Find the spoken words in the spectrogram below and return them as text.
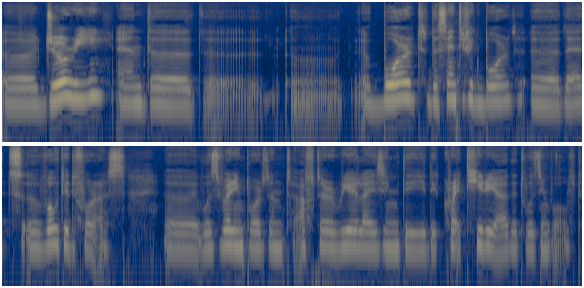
uh, jury and the, the board, the scientific board that voted for us. it was very important after realizing the, the criteria that was involved.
